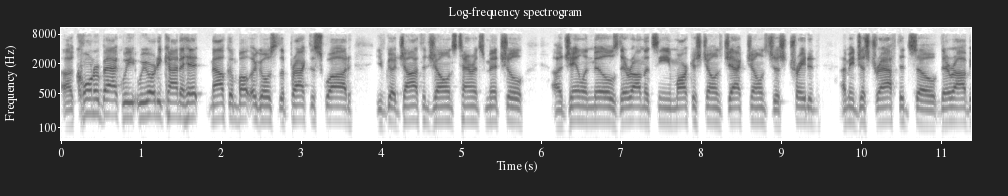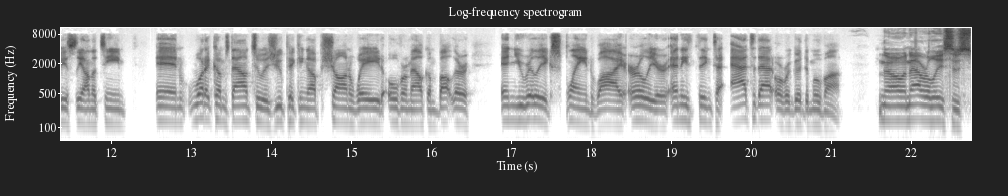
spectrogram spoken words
Uh, cornerback, we, we already kind of hit. Malcolm Butler goes to the practice squad. You've got Jonathan Jones, Terrance Mitchell, uh, Jalen Mills, they're on the team. Marcus Jones, Jack Jones just traded, I mean, just drafted. So they're obviously on the team. And what it comes down to is you picking up Shaun Wade over Malcolm Butler. And you really explained why earlier. Anything to add to that, or we're good to move on? No, and that release is,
